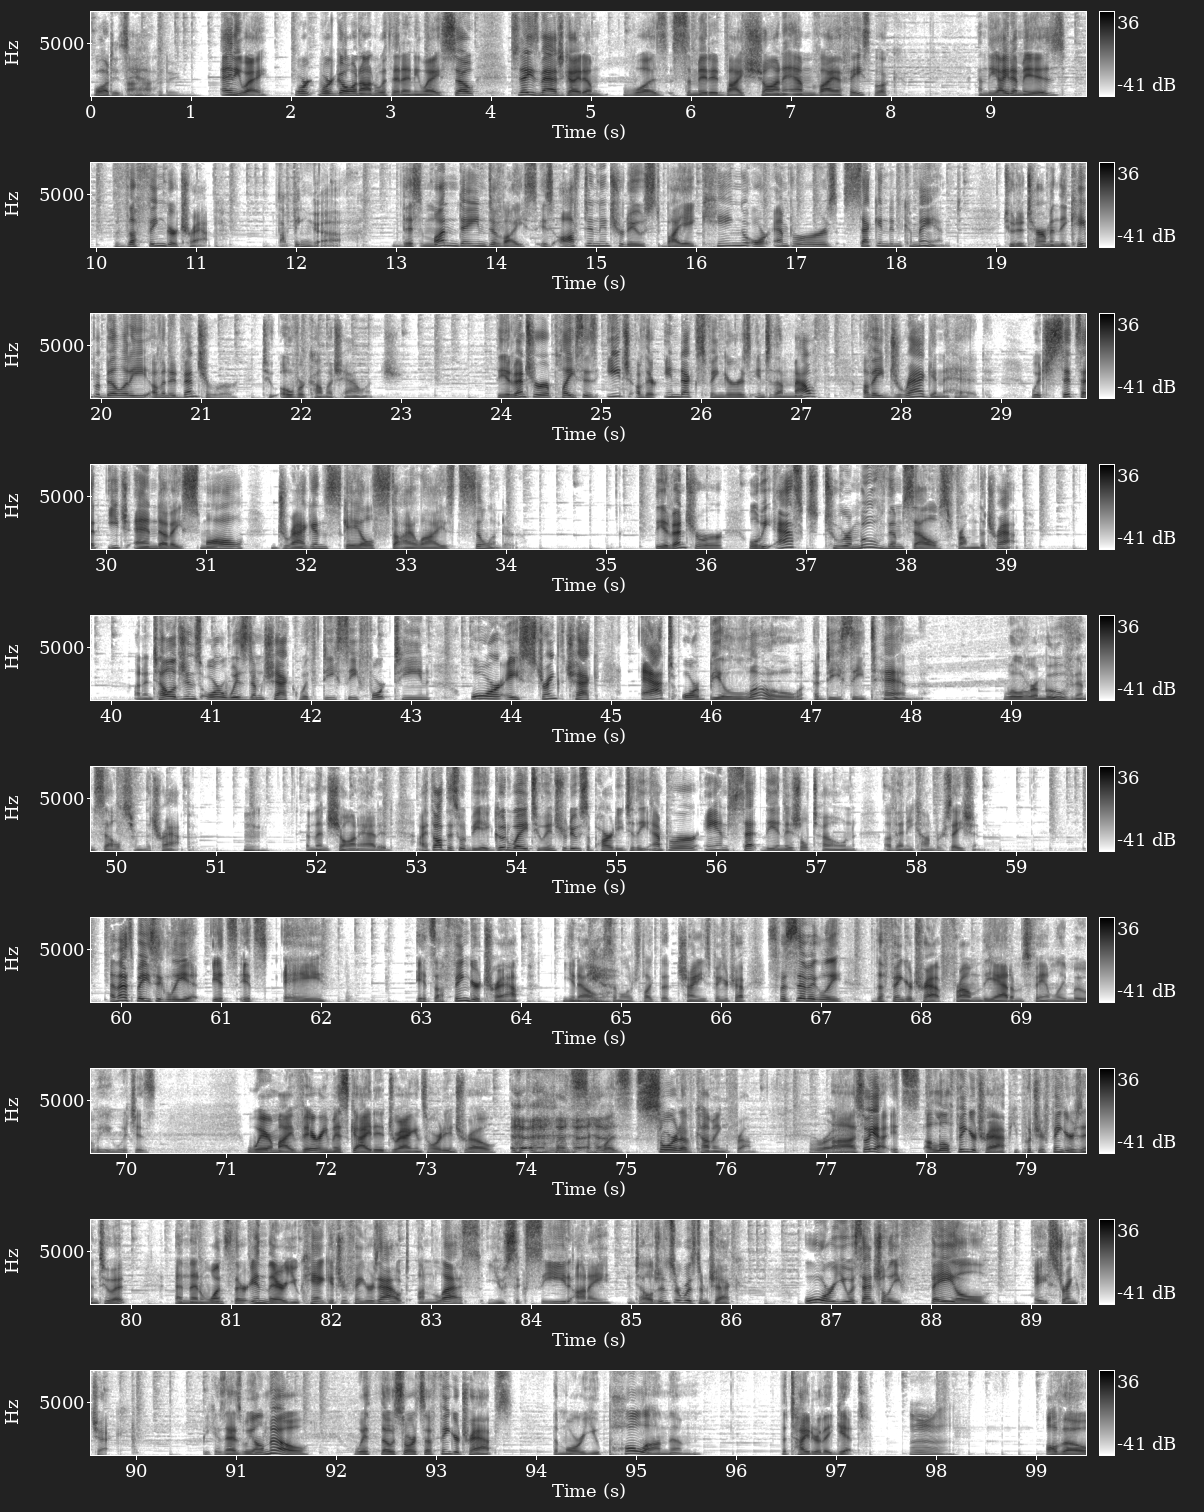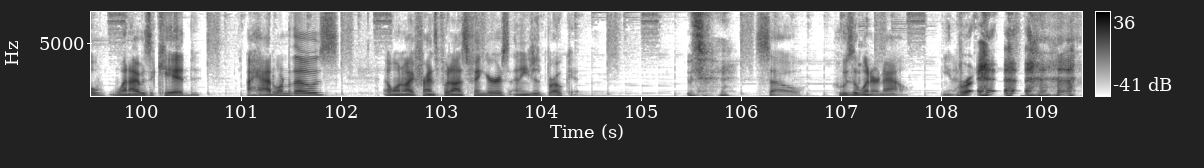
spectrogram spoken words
What is Uh, happening? Anyway, we're, we're going on with it anyway. So today's magic item was submitted by Sean M via Facebook, and the item is the finger trap. The finger. This mundane device is often introduced by a king or emperor's second in command to determine the capability of an adventurer to overcome a challenge. The adventurer places each of their index fingers into the mouth of a dragon head, which sits at each end of a small dragon scale stylized cylinder. The adventurer will be asked to remove themselves from the trap an intelligence or wisdom check with DC 14, or a strength check at or below a DC 10 will remove themselves from the trap. Hmm. And then Sean added, I thought this would be a good way to introduce a party to the Emperor and set the initial tone of any conversation. And that's basically it. It's it's a it's a finger trap, you know, Yeah. similar to like the Chinese finger trap, specifically the finger trap from the Addams Family movie, which is where my very misguided Dragon's Hoard intro was, was sort of coming from. Right. Uh, so yeah, it's a little finger trap. You put your fingers into it, and then once they're in there, you can't get your fingers out unless you succeed on a intelligence or wisdom check, or you essentially fail a strength check. Because as we all know, with those sorts of finger traps, the more you pull on them, the tighter they get. Mm. Although when I was a kid, I had one of those, and one of my friends put on his fingers, and he just broke it. so who's the winner now? You know. Right.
